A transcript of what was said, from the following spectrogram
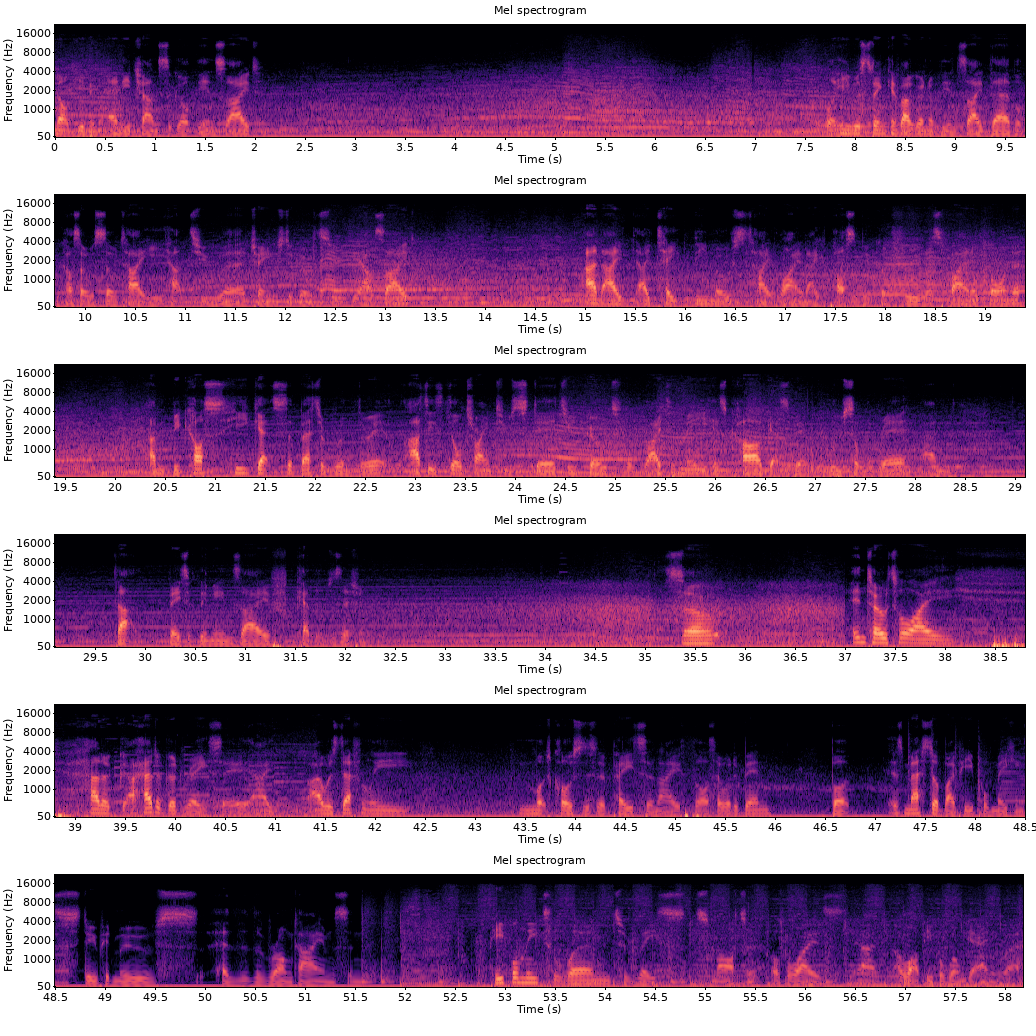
not giving any chance to go up the inside. Well, he was thinking about going up the inside there, but because I was so tight, he had to uh, change to go to the outside. And I, I take the most tight line I possibly could through this final corner. And because he gets the better run through it, as he's still trying to steer to go to the right of me, his car gets a bit loose on the rear, and that basically means I've kept the position. So in total, I had a I had a good race. Eh? I I was definitely much closer to the pace than I thought I would have been, but it's messed up by people making stupid moves at the, the wrong times, and people need to learn to race smarter. Otherwise, yeah, a lot of people won't get anywhere.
